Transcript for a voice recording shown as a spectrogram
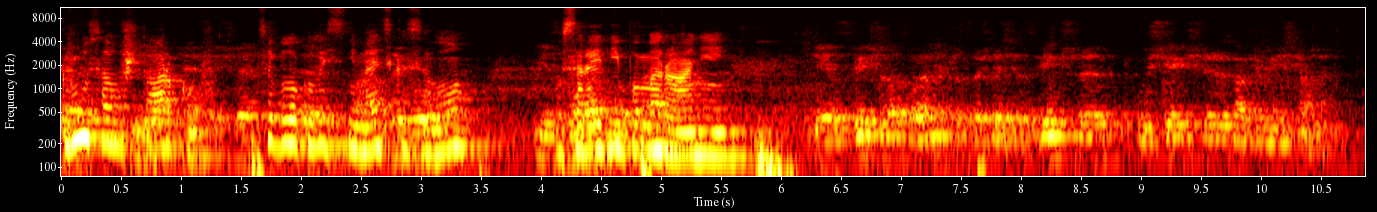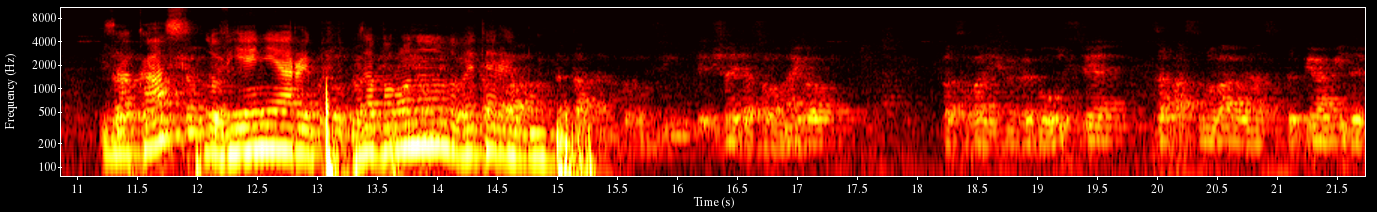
Крусав Штарков. Це було колись німецьке село у середній Померанії. Заказ лов'єння риб. Заборонено ловити рибу. Pracowaliśmy w rybołówstwie. Zafascynowały nas te piramidy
